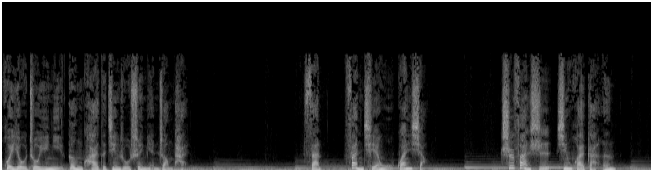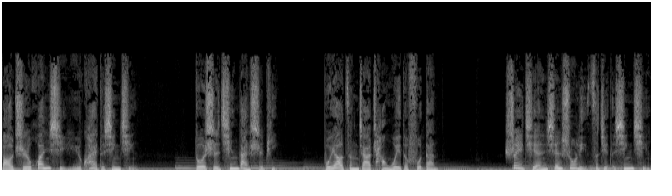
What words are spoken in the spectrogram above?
会有助于你更快的进入睡眠状态。三，饭前五观想。吃饭时心怀感恩，保持欢喜愉快的心情。多食清淡食品，不要增加肠胃的负担。睡前先梳理自己的心情，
